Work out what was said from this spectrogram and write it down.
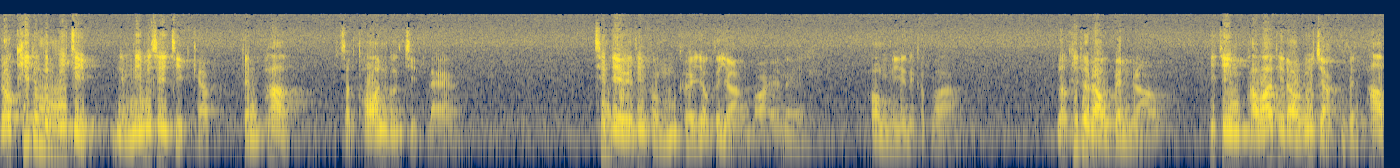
เราคิดว่ามันมีจิต อย่างนี้ไม่ใช่จิตครับ เป็นภาพสะท้อนของจิตแล้ว เช่นเดียวกับที่ผมเคยยกตัวอย่างบ่อยในห้องนี้นะครับว่า เราคิดว่าเราเป็นเรา ที่จริงภาวะที่เรารู้จักเป็นภาพ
